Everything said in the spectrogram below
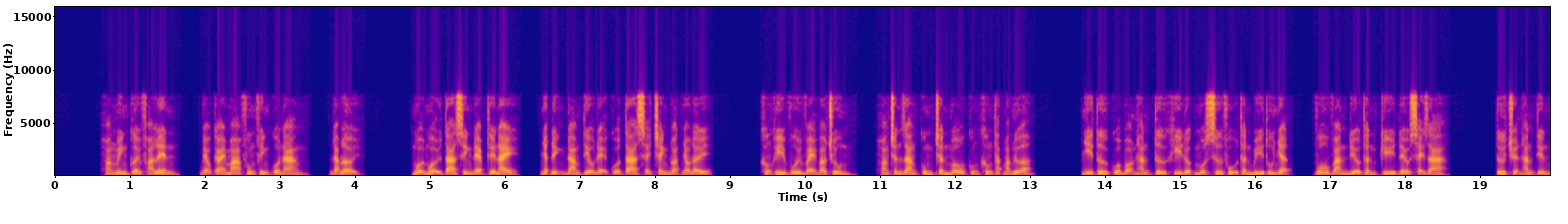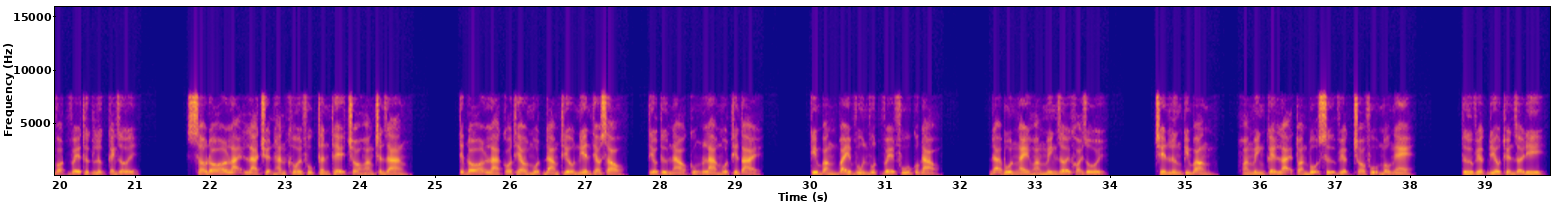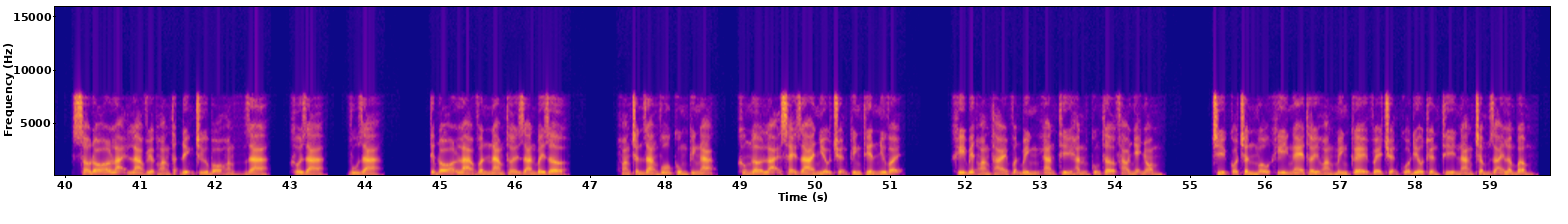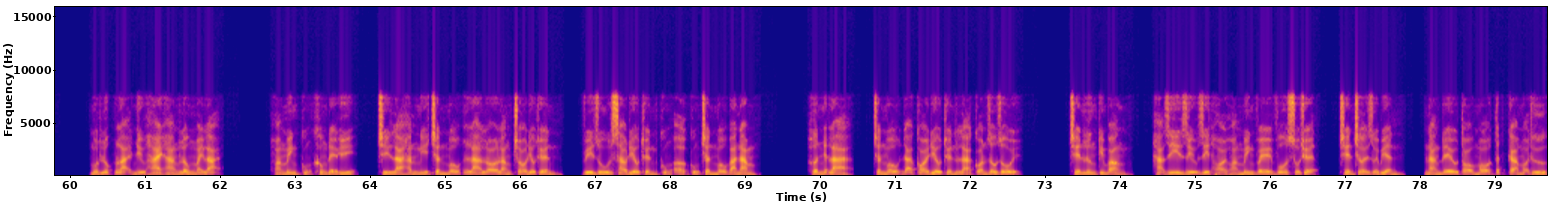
Hoàng Minh cười phá lên, bèo cái má phúng phính của nàng, đáp lời. Muội muội ta xinh đẹp thế này, nhất định đám tiểu đệ của ta sẽ tranh đoạt nhau đấy. Không khí vui vẻ bao trùm, Hoàng Trấn Giang cùng Trần Mẫu cũng không thắc mắc nữa. Nhi tử của bọn hắn từ khi được một sư phụ thần bí thu nhận, vô vàn điều thần kỳ đều xảy ra. Từ chuyện hắn tiến vọt về thực lực cảnh giới. Sau đó lại là chuyện hắn khôi phục thân thể cho Hoàng Trấn Giang. Tiếp đó là có theo một đám thiếu niên theo sau, tiểu tử nào cũng là một thiên tài. Kim bằng bay vun vút về Phú Quốc đảo. Đã bốn ngày Hoàng Minh rời khỏi rồi. Trên lưng Kim bằng, Hoàng Minh kể lại toàn bộ sự việc cho phụ mẫu nghe. Từ việc điêu thuyền rời đi, sau đó lại là việc Hoàng thất định trừ bỏ Hoàng gia, Khôi gia, Vũ gia. Tiếp đó là Vân Nam thời gian bây giờ. Hoàng Trấn Giang vô cùng kinh ngạc, không ngờ lại xảy ra nhiều chuyện kinh thiên như vậy. Khi biết Hoàng Thái vẫn bình an thì hắn cũng thở phào nhẹ nhõm. Chỉ có Trần Mẫu khi nghe thấy Hoàng Minh kể về chuyện của điêu thuyền thì nàng chậm rãi lẩm bẩm. Một lúc lại nhíu hai hàng lông mày lại. Hoàng Minh cũng không để ý, chỉ là hắn nghĩ Trần Mẫu là lo lắng cho điêu thuyền, vì dù sao điêu thuyền cũng ở cũng Trần Mẫu ba năm. Hơn nhất là, Trần Mẫu đã coi điêu thuyền là con dâu rồi. Trên lưng kim bằng, Hạ Di dịu rít hỏi Hoàng Minh về vô số chuyện, trên trời dưới biển, nàng đều tò mò tất cả mọi thứ.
